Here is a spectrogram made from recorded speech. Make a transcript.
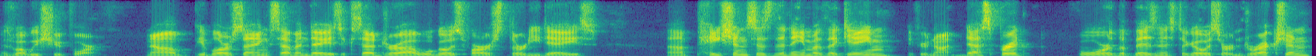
is what we shoot for. Now, people are saying seven days, etc. We'll go as far as 30 days. Uh, patience is the name of the game. If you're not desperate for the business to go a certain direction,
